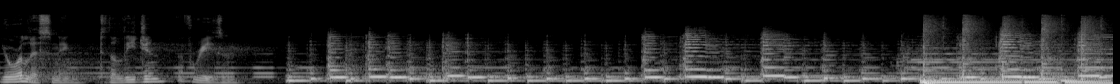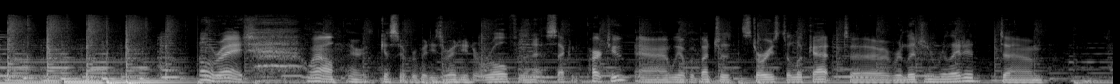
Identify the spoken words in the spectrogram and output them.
You're listening to the Legion of Reason. All right. Well, I guess everybody's ready to roll for the next second part two. Uh, we have a bunch of stories to look at, uh, religion related, um,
